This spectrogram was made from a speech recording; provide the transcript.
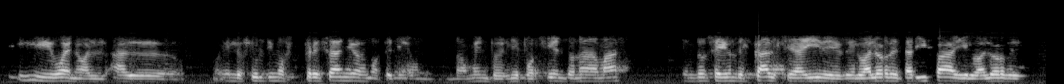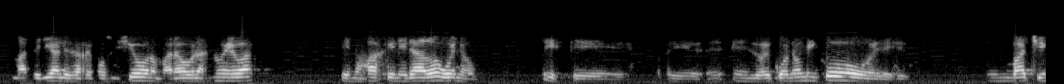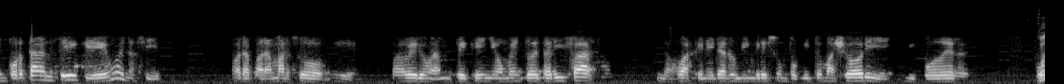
Y bueno, al, en los últimos tres años hemos tenido un, aumento del 10% nada más. Entonces hay un descalce ahí del valor de tarifa y el valor de materiales de reposición o para obras nuevas que nos ha generado, bueno, este eh, en lo económico eh, un bache importante que, bueno, sí, ahora para marzo eh, va a haber un pequeño aumento de tarifas, nos va a generar un ingreso un poquito mayor y, poder,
